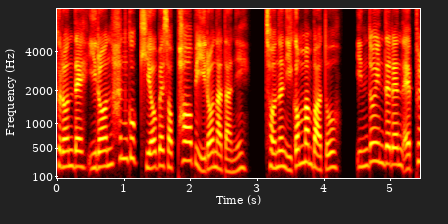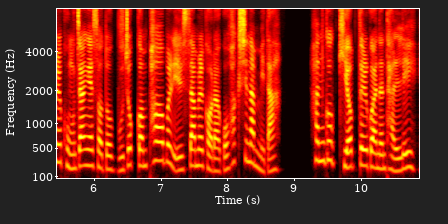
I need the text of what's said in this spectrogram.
그런데 이런 한국 기업에서 파업이 일어나다니 저는 이것만 봐도 인도인들은 애플 공장에서도 무조건 파업을 일삼을 거라고 확신합니다. 한국 기업들과는 달리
